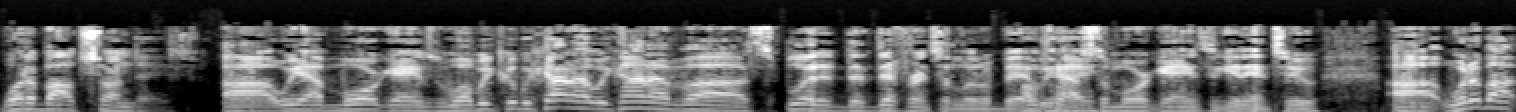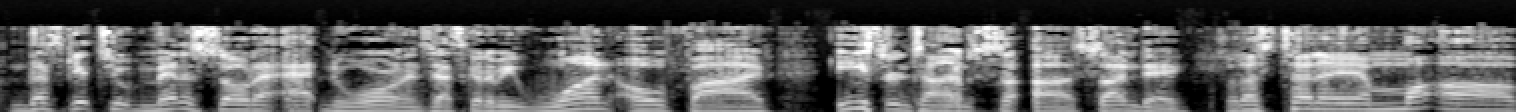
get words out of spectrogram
What about Sundays? Uh, we have more games. Well, we could, we kind of we kind of uh, split the difference a little bit. We have some more games to get into. Uh, what about let's get to Minnesota at New Orleans? That's going to be 105 Eastern time uh, Sunday. So that's 10 a.m. uh,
